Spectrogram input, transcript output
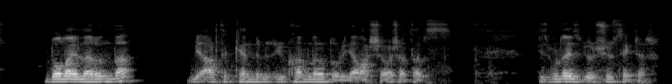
dolaylarından bir artık kendimizi yukarılara doğru yavaş yavaş atarız. Biz buradayız. Görüşürüz tekrar.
